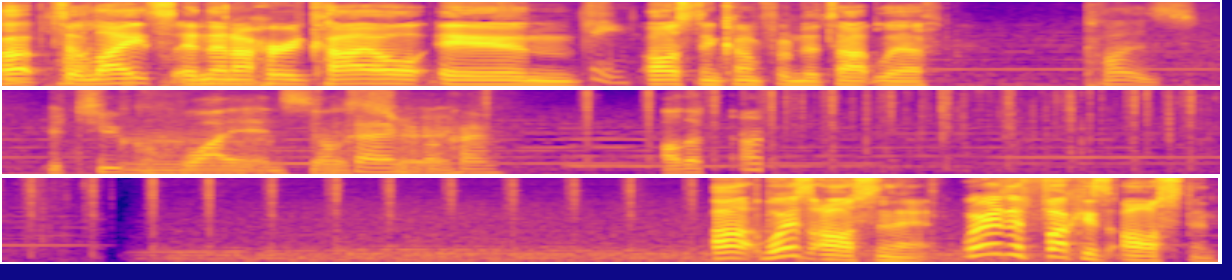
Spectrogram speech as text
up to lights, and then I heard Kyle and Austin come from the top left. Cause you're too quiet and Mm, Okay, okay. All the Uh, where's Austin at? Where the fuck is Austin?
